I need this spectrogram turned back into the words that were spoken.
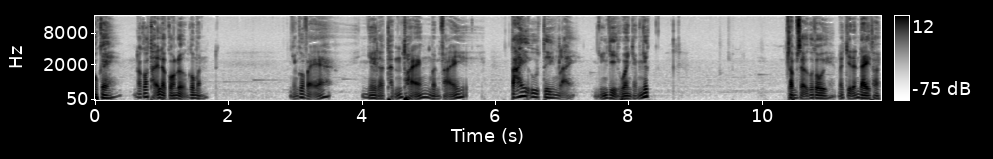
ok nó có thể là con đường của mình. Nhưng có vẻ như là thỉnh thoảng mình phải tái ưu tiên lại những gì quan trọng nhất. Tâm sự của tôi nó chỉ đến đây thôi.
